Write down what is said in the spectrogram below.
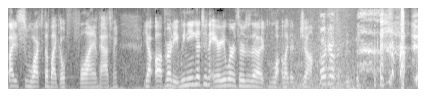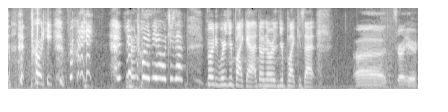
I just watched the bike go flying past me. Yeah, uh, Brody, we need to get to an area where there's a like a jump. Oh, jump! Brody, Brody, you have no idea what you said. Brody, where's your bike at? I don't know where your bike is at. Uh, it's right here.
